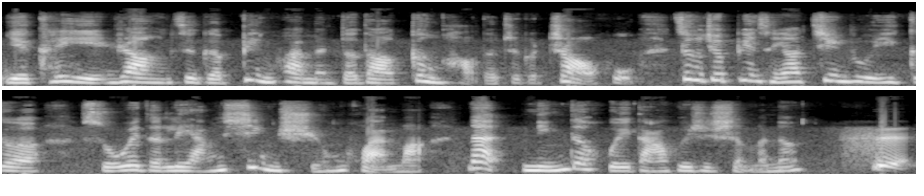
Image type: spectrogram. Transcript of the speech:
也可以让这个病患们得到更好的这个照护，这个就变成要进入一个所谓的良性循环嘛？那您的回答会是什么呢？是。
